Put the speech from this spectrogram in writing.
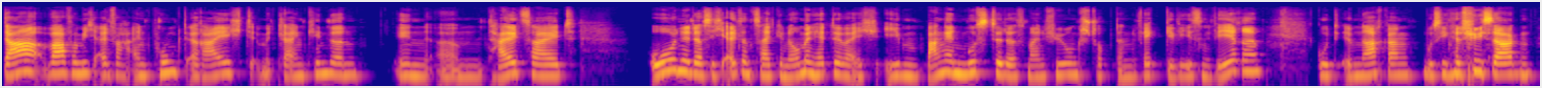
da war für mich einfach ein Punkt erreicht mit kleinen Kindern, in ähm, Teilzeit, ohne dass ich Elternzeit genommen hätte, weil ich eben bangen musste, dass mein Führungsjob dann weg gewesen wäre. Gut, im Nachgang muss ich natürlich sagen,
